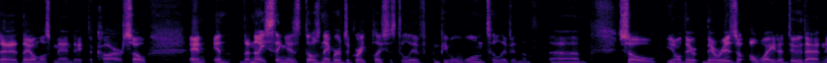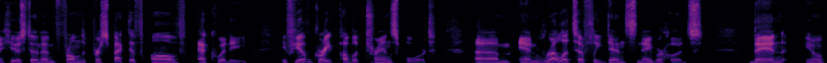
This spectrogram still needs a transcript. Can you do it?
uh, they almost mandate the car. So, and and the nice thing is those neighborhoods are great places to live, and people want to live in them. Um, so you know there there is a, way to do that in Houston, and from the perspective of equity, if you have great public transport um, and relatively dense neighborhoods, then you know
